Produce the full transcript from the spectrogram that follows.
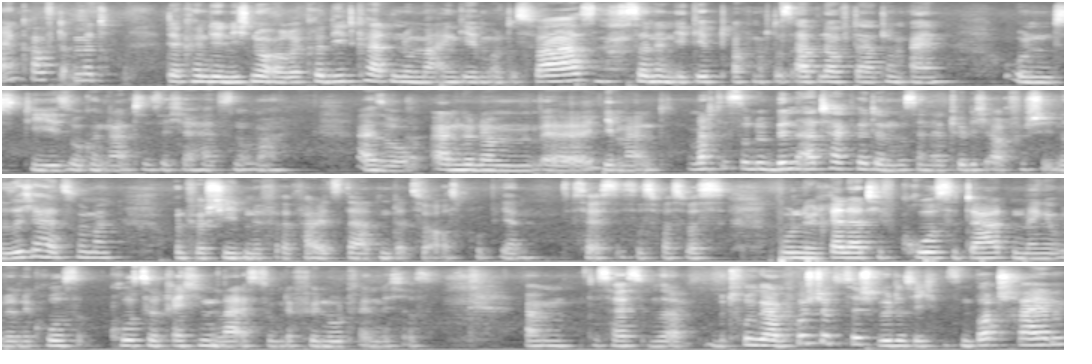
einkauft damit. Da könnt ihr nicht nur eure Kreditkartennummer eingeben und das war's, sondern ihr gebt auch noch das Ablaufdatum ein und die sogenannte Sicherheitsnummer. Also angenommen, äh, jemand macht jetzt so eine BIN-Attacke, dann muss er natürlich auch verschiedene Sicherheitsnummern und verschiedene Verfallsdaten dazu ausprobieren. Das heißt, es ist was, was wo eine relativ große Datenmenge oder eine große, große Rechenleistung dafür notwendig ist. Ähm, das heißt, unser Betrüger am Frühstückstisch würde sich jetzt einen Bot schreiben,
